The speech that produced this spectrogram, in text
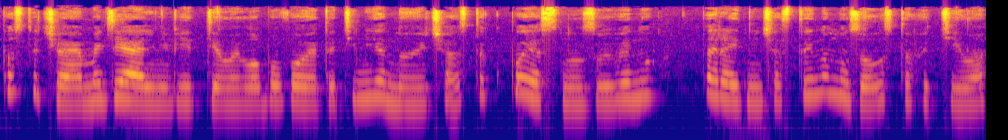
постачає медіальні відділи лобової та тім'яної часток, поясну звивину, передню частину мозолистого тіла,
